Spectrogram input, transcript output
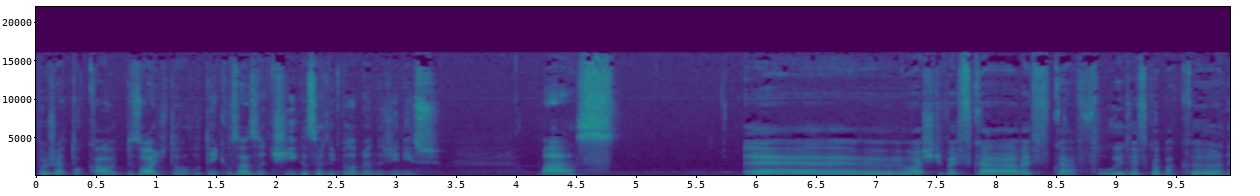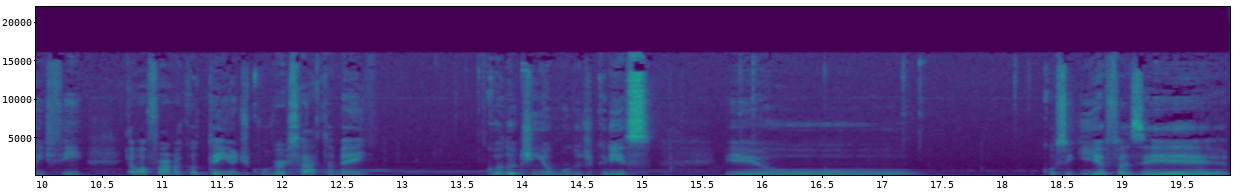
eu já tocar o episódio, então eu vou ter que usar as antigas ali pelo menos de início. Mas é, eu acho que vai ficar, vai ficar fluido, vai ficar bacana, enfim. É uma forma que eu tenho de conversar também. Quando eu tinha o mundo de Cris, eu conseguia fazer.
